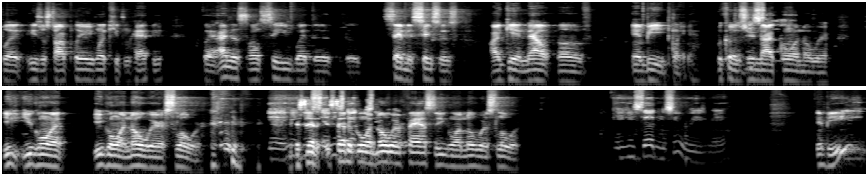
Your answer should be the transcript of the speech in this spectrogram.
but he's a star player. You want to keep him happy. But I just don't see what the, the 76ers are getting out of Embiid playing because you're not going nowhere. You you going you going nowhere slower. Yeah, he, instead, he instead of going nowhere faster, you're going nowhere slower. He, he said in the series, man. Embiid?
